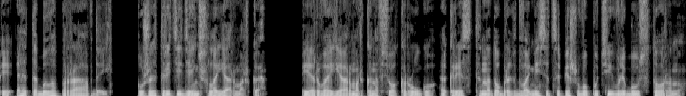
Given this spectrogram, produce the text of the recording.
И это было правдой. Уже третий день шла ярмарка. Первая ярмарка на всю округу, а крест на добрых два месяца пешего пути в любую сторону.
